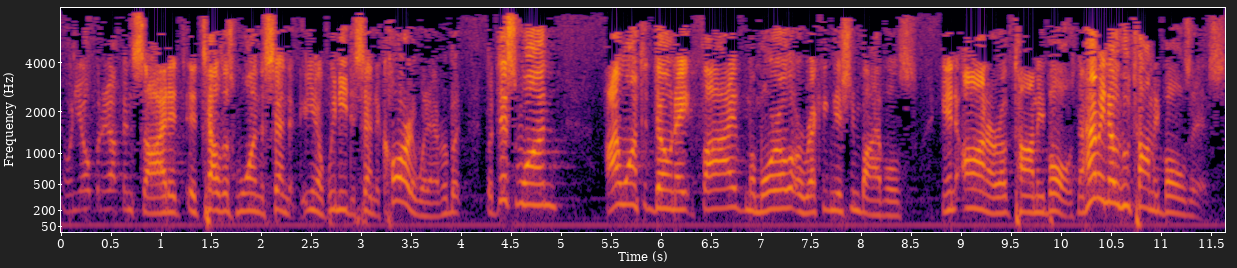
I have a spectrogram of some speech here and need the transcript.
When you open it up inside, it, it tells us one to send. You know, if we need to send a card or whatever. But but this one, I want to donate five memorial or recognition Bibles in honor of Tommy Bowles. Now, how many know who Tommy Bowles is?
